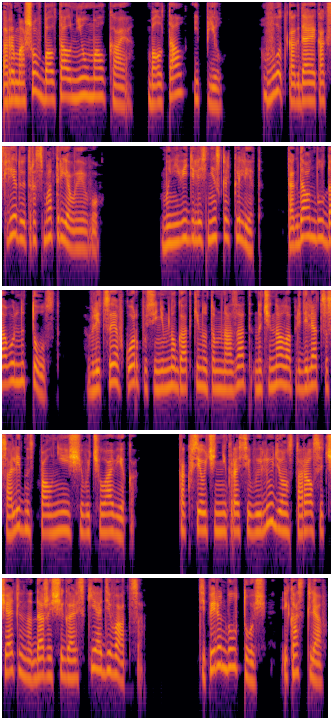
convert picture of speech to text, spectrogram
Ромашов болтал не умолкая, болтал и пил. Вот когда я как следует рассмотрела его. Мы не виделись несколько лет. Тогда он был довольно толст. В лице, в корпусе, немного откинутом назад, начинала определяться солидность полнеющего человека. Как все очень некрасивые люди, он старался тщательно, даже щегольски одеваться. Теперь он был тощ и костляв,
